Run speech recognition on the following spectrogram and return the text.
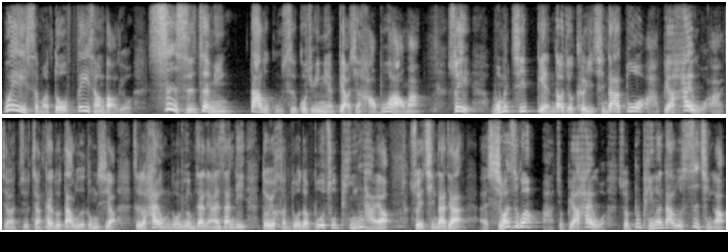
为什么都非常保留？事实证明，大陆股市过去一年表现好不好嘛？所以，我们其实点到就可以，请大家多啊，不要害我啊，这样就讲太多大陆的东西啊，这个害我们多，因为我们在两岸三地都有很多的播出平台啊，所以请大家呃喜欢时光啊，就不要害我，所以不评论大陆事情啊，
